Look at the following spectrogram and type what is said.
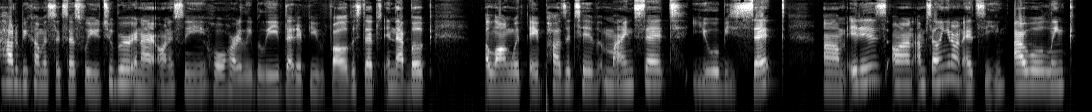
how to become a successful YouTuber, and I honestly wholeheartedly believe that if you follow the steps in that book, along with a positive mindset, you will be set. Um, it is on, I'm selling it on Etsy. I will link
